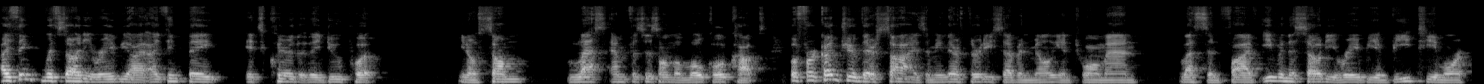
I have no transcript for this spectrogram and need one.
I think with Saudi Arabia, I, I think they it's clear that they do put, you know, some less emphasis on the local cups. But for a country of their size, I mean, they're 37 million to a man, less than five. Even a Saudi Arabia B team or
